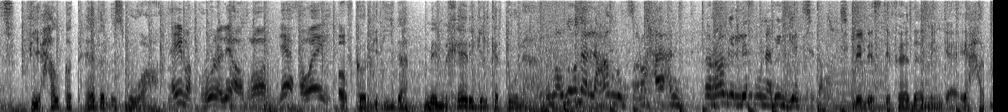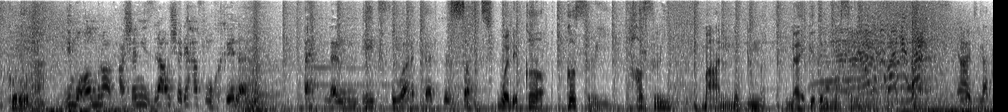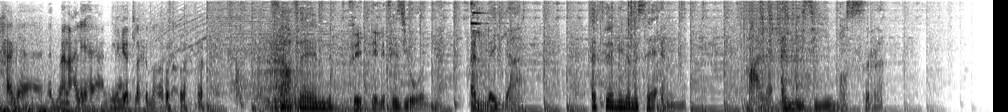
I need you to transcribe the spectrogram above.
بس في حلقة هذا الأسبوع. زي ما الكورونا ليها أضرار ليها فوائد. أفكار جديدة من خارج الكرتونة. الموضوع ده اللي عامله بصراحة يعني الراجل اللي اسمه نبيل جيتس دوت. للاستفادة من جائحة كورونا. دي مؤامرة عشان يزرعوا شريحة في مخنا. أهلا جيت في وقتك بالظبط. ولقاء قصري حصري مع النجم ماجد المصري. أكتر حاجة ندمان عليها يعني. اللي جيت لك النهارده. سعفان في التلفزيون. الليلة. الثامنة مساء على أم بي سي مصر.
